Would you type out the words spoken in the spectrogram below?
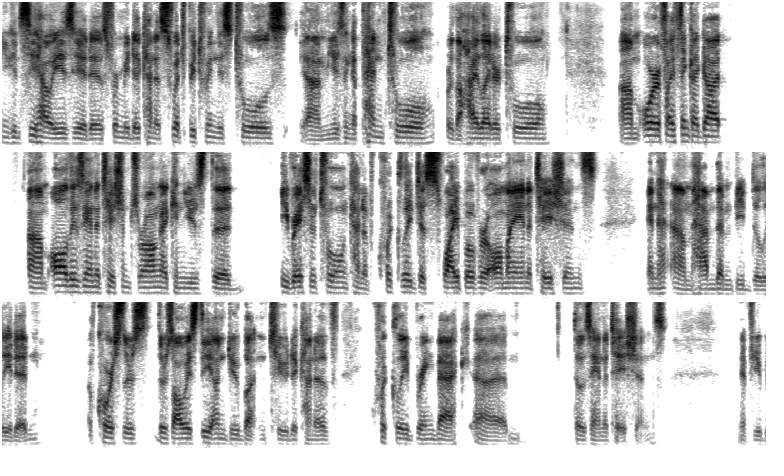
You can see how easy it is for me to kind of switch between these tools um, using a pen tool or the highlighter tool. Um, or if I think I got um, all these annotations wrong, I can use the eraser tool and kind of quickly just swipe over all my annotations and um, have them be deleted. Of course, there's there's always the undo button too to kind of quickly bring back um, those annotations. And if you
